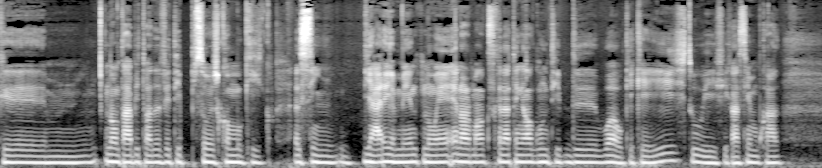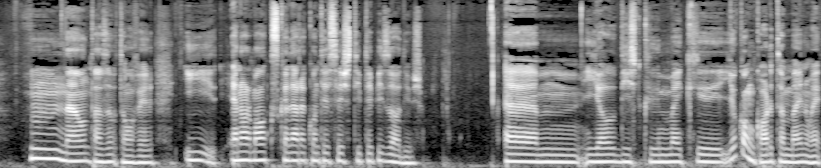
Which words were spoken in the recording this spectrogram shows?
que hum, não está habituada a ver tipo pessoas como o Kiko assim diariamente, não é? É normal que se calhar tenha algum tipo de wow, o que é que é isto? E fica assim um bocado hum, não, estás a, estão a ver? E é normal que se calhar aconteça este tipo de episódios. Um, e ele diz que meio que. Eu concordo também, não é?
